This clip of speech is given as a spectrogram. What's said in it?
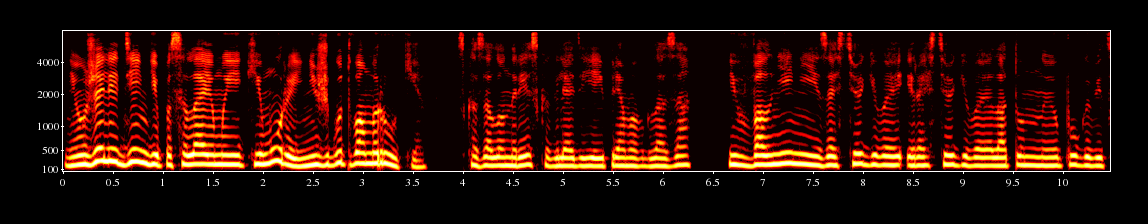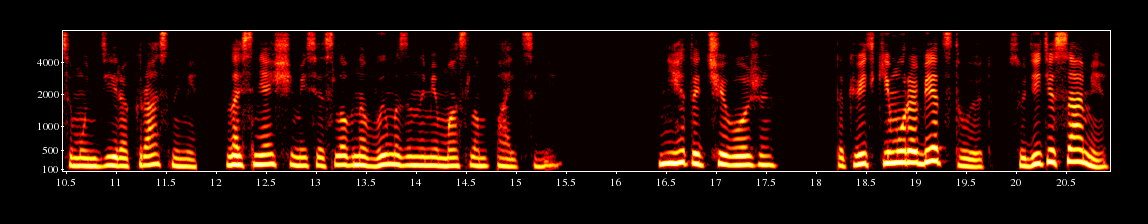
«Неужели деньги, посылаемые Кимурой, не жгут вам руки?» — сказал он резко, глядя ей прямо в глаза и в волнении застегивая и расстегивая латунную пуговицу мундира красными, лоснящимися, словно вымазанными маслом пальцами. «Нет, отчего же?» «Так ведь Кимура бедствует, судите сами».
